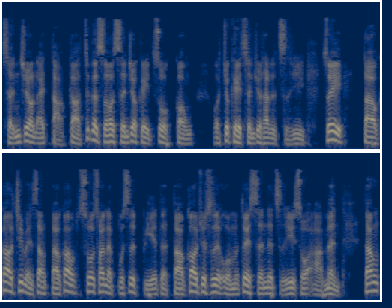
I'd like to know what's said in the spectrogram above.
成就来祷告，这个时候神就可以做工，我就可以成就他的旨意。所以。祷告基本上，祷告说穿的不是别的，祷告就是我们对神的旨意说阿门。当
